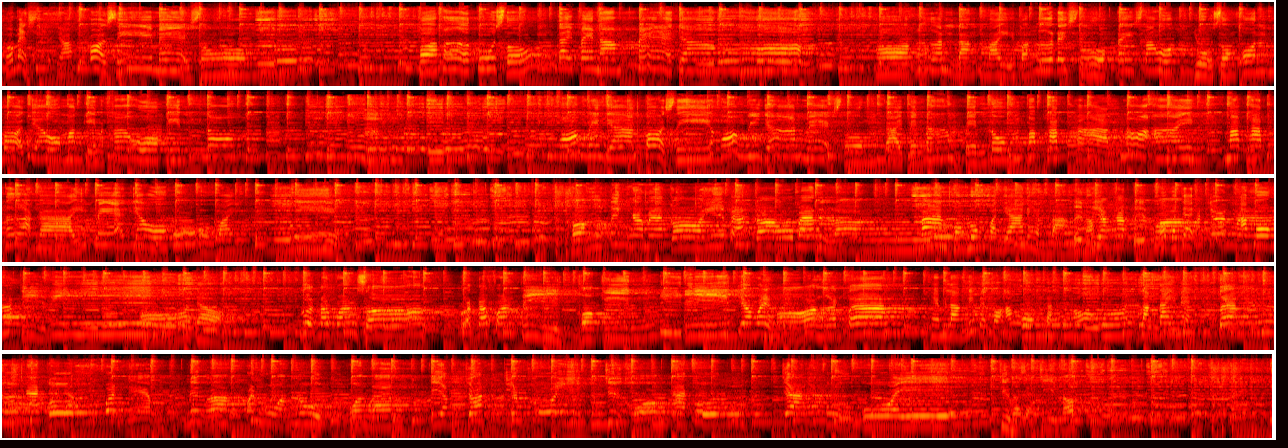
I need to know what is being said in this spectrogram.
โอ้แม่สีจ้ะป้าสีแม่สมพอเฮอกูสมได้ไปนำแม่เจ้าพอเฮอ ไหลบ่อได้โศกได้เศร้า อยู่สองคนบ่เจ้ามากินข้าวกินนมของวิญญาณป่อสีของวิญญาณแม่สมกลายเป็นน้ำเป็นลมมาพัดผ่านน้ออาย มาพัดเนื้อกายแม่ ปัญญานี่แหมหลังเป็นเนาะ เพียงอะเป็นว่าเอาไปแจ้เจิญอากง ตีนี้อ๋อเจ้า ลวดมาฟังสองลวดมาฟังปีของกินดีดีๆเที่ยวไม่หอเหือนตา แฮมหลังนี่เป็นของอากงกับอ๋อหลังได้แม่แต่ วยชื่อภาษาจีนเนาะ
